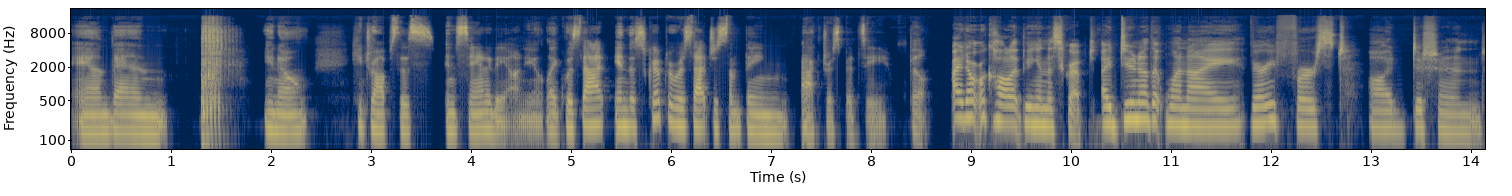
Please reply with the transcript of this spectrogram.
And then, you know, he drops this insanity on you. Like, was that in the script or was that just something actress Bitsie built? I don't recall it being in the script. I do know that when I very first auditioned,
